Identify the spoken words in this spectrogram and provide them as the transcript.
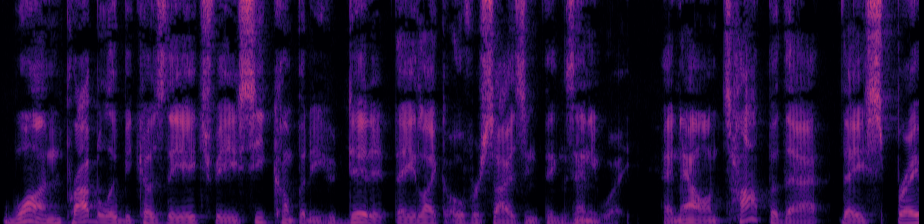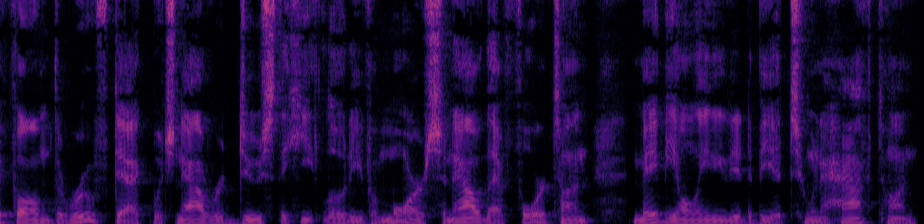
One, probably because the HVAC company who did it, they like oversizing things anyway. And now on top of that, they spray foamed the roof deck, which now reduced the heat load even more. So now that four ton maybe only needed to be a two and a half ton,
